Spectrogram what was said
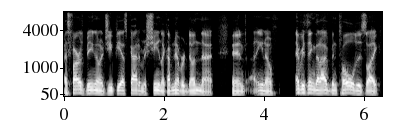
as far as being on a gps guided machine like i've never done that. And uh, you know everything that i've been told is like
